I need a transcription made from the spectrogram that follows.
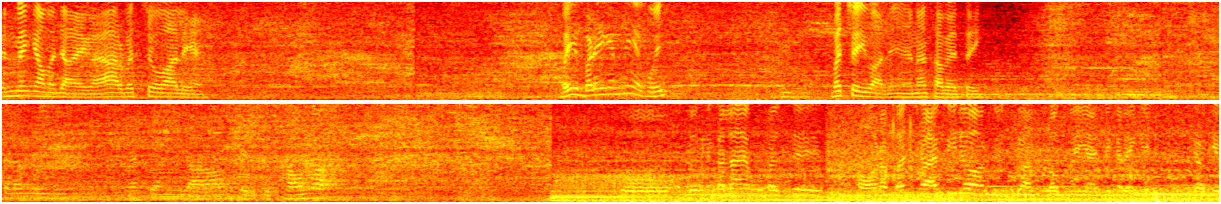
इनमें क्या मज़ा आएगा यार, बच्चों वाले हैं। भाई, बड़े गेम नहीं है कोई? बच्चों ही वाले हैं ना, सब ऐसे ही। चलो कोई नहीं, मैं तो जा रहा हूँ, फिर कुछ खाऊँगा तो हम लोग निकल आए होटल से, और अब बस चाय पी रहे और फिर उसके बाद ब्लॉग में ही एंड करेंगे, क्योंकि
